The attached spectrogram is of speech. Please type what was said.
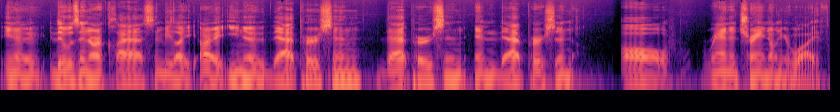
you know that was in our class and be like, all right, you know that person, that person, and that person all ran a train on your wife.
